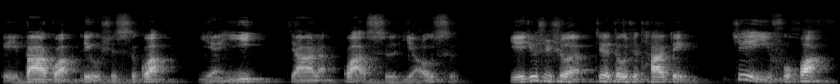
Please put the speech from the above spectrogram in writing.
给八卦六十四卦演绎加了卦辞爻辞，也就是说，这都是他对这一幅画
